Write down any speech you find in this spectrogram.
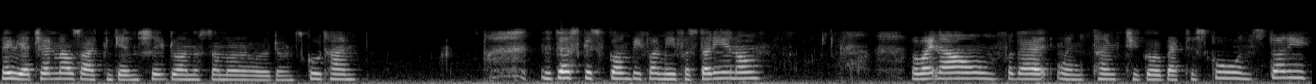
maybe a treadmill so I can get in shape during the summer or during school time. The desk is going to be for me for studying all. But right now, for that, when it's time to go back to school and study,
